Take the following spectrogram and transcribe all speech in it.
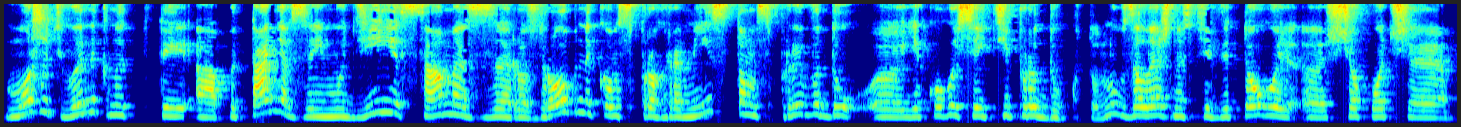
можуть виникнути питання взаємодії саме з розробником, з програмістом з приводу е, якогось it продукту. Ну в залежності від того, що хоче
